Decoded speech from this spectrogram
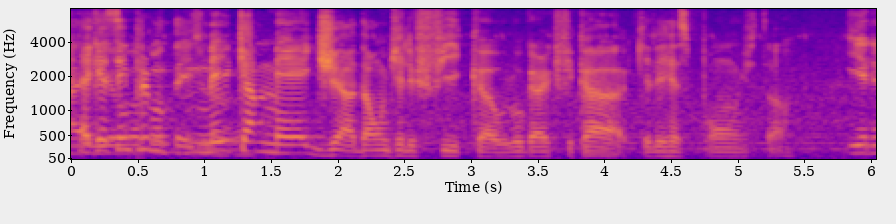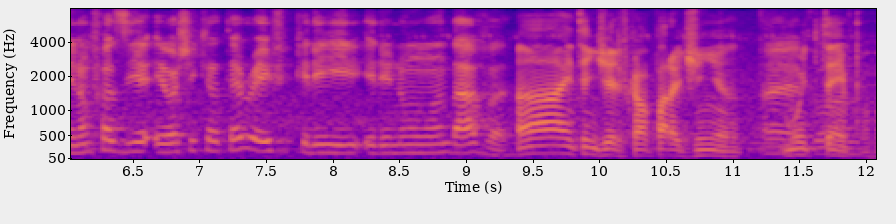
É que é Aí sempre meio que a média da onde ele fica, o lugar que fica, que ele responde e tal. E ele não fazia. Eu achei que era até Wraith, porque ele, ele não andava. Ah, entendi, ele ficava paradinho É, muito voando. tempo.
